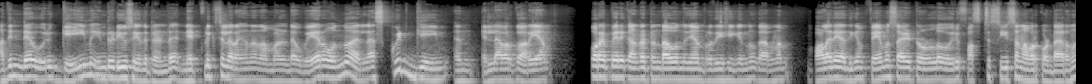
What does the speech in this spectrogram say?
അതിന്റെ ഒരു ഗെയിം ഇൻട്രൊഡ്യൂസ് ചെയ്തിട്ടുണ്ട്. നെറ്റ്ഫ്ലിക്സിൽ ഇറങ്ങുന്ന നമ്മളുടെ വേറെ ഒന്നുമല്ല സ്ക്വിഡ് ഗെയിം എന്ന് എല്ലാവർക്കും അറിയാം. കുറേ പേര് കണ്ടിട്ടുണ്ടാവും എന്ന് ഞാൻ പ്രതീക്ഷിക്കുന്നു. കാരണം വളരെയധികം ഫേമസ് ആയിട്ടുള്ള ഒരു ഫസ്റ്റ് സീസൺ അവർക്കുണ്ടായിരുന്നു.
